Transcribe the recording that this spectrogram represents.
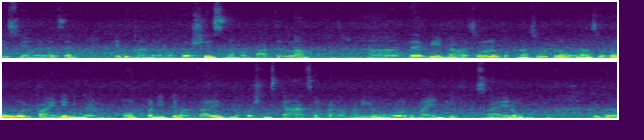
ஈஸியான லெசன் இதுக்கான நம்ம கொஷின்ஸ் நம்ம பார்த்துடலாம். இந்த வீ நான் சொல்ல நான் சொல்கிற நான் சொல்கிற ஒவ்வொரு பாயிண்ட்டையும் நீங்கள் நோட் பண்ணிவிட்டு வந்தாலே இந்த கொஷின்ஸ்க்கு ஆன்சர் பண்ண முடியும். உங்களோட மைண்ட்லேயும் ஃபிக்ஸ் ஆயிரும். இதோட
